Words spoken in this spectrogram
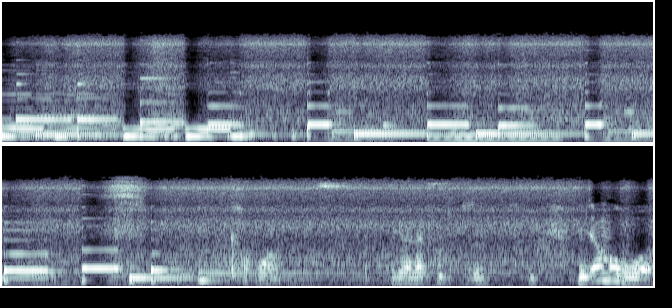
靠回家再看谱子。你知道吗？我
